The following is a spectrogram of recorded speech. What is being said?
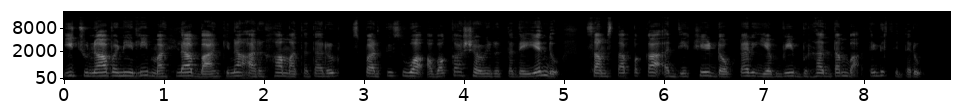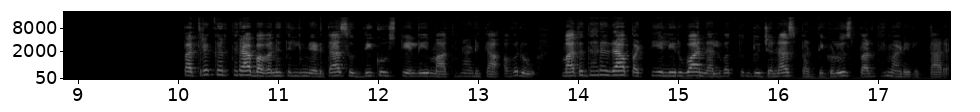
ಈ ಚುನಾವಣೆಯಲ್ಲಿ ಮಹಿಳಾ ಬ್ಯಾಂಕಿನ ಅರ್ಹ ಮತದಾರರು ಸ್ಪರ್ಧಿಸುವ ಅವಕಾಶವಿರುತ್ತದೆ ಎಂದು ಸಂಸ್ಥಾಪಕ ಅಧ್ಯಕ್ಷೆ ಡಾಕ್ಟರ್ ಎಂವಿ ಬೃಹದಂಬ ತಿಳಿಸಿದರು. ಪತ್ರಕರ್ತರ ಭವನದಲ್ಲಿ ನಡೆದ ಸುದ್ದಿಗೋಷ್ಠಿಯಲ್ಲಿ ಮಾತನಾಡಿದ ಅವರು, ಮತದಾರರ ಪಟ್ಟಿಯಲ್ಲಿರುವ ನಲವತ್ತೊಂದು ಜನ ಸ್ಪರ್ಧಿಗಳು ಸ್ಪರ್ಧೆ ಮಾಡಿರುತ್ತಾರೆ.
